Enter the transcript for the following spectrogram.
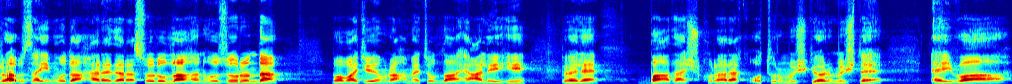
Ravza-i Mudahare'de Resulullah'ın huzurunda babacığım rahmetullahi aleyhi böyle bağdaş kurarak oturmuş görmüş de eyvah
